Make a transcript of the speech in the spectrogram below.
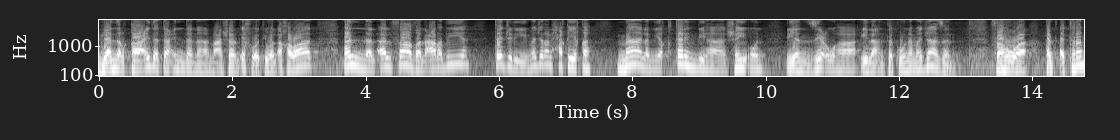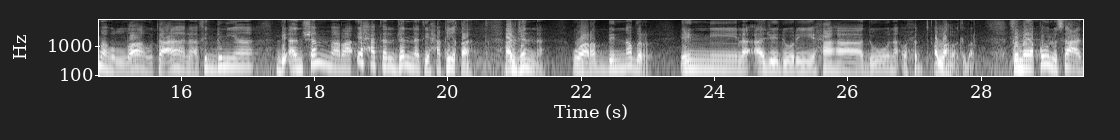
لأن القاعدة عندنا معشر الإخوة والأخوات أن الألفاظ العربية تجري مجرى الحقيقة ما لم يقترن بها شيء ينزعها إلى أن تكون مجازا. فهو قد أكرمه الله تعالى في الدنيا بأن شم رائحة الجنة حقيقة. الجنة ورب النضر إني لأجد ريحها دون أحد. الله أكبر. ثم يقول سعد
